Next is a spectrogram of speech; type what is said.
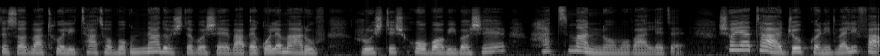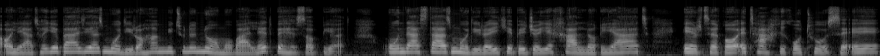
اقتصاد و تولید تطابق نداشته باشه و به قول معروف رشدش حبابی باشه حتما نامولده. شاید تعجب کنید ولی فعالیت های بعضی از مدیرا هم می‌تونه نامولد به حساب بیاد. اون دسته از مدیرایی که به جای خلاقیت ارتقاء تحقیق و توسعه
